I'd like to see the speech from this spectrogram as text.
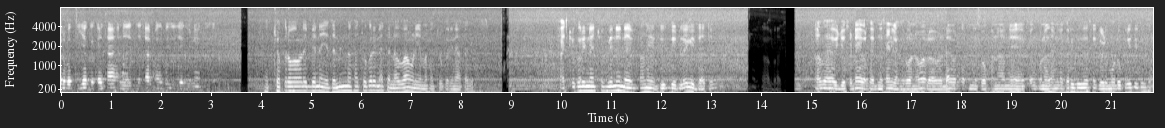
અગરબત્તી એક કંઈ થાય નહીં એટલે ચાર પાંચ નાખી સાચો કરવા વાળી બેન એ જમીનનો સાચો કરી નાખે ને વાવણીયામાં સાચો કરી નાખે છે. સાચો કરી નાખ્યો બેને ને પાણી ધૂપ દૂધ લઈ લીધા છે. હવે આવી જશે ડ્રાઈવર સાહેબને સાંડલા કરવાનો વારો. હવે ડ્રાઈવર સાહેબને સોફાના અને કંકુના સાંડલા કરી દીધા છે ગળું મોટું કરી દીધું છે.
